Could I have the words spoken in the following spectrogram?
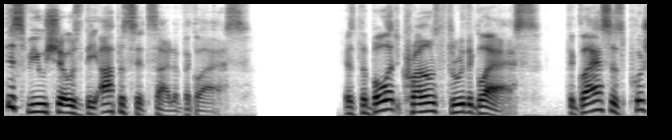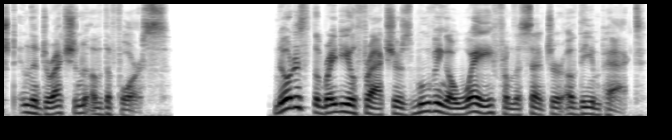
This view shows the opposite side of the glass. As the bullet crowns through the glass, the glass is pushed in the direction of the force. Notice the radial fractures moving away from the center of the impact,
